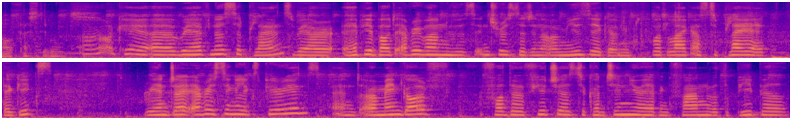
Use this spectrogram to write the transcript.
or festivals? Uh, okay, uh, we have no set plans. We are happy about everyone who's interested in our music and would like us to play at the gigs. We enjoy every single experience, and our main goal f- for the future is to continue having fun with the people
